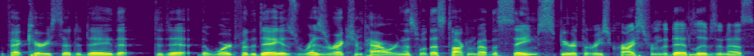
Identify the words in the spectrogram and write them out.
In fact, Carrie said today that today, the word for the day is resurrection power, and that's what that's talking about. The same spirit that raised Christ from the dead lives in us,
